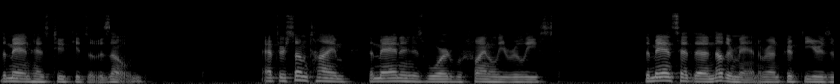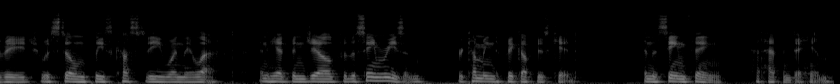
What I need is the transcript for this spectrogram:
The man has two kids of his own. After some time, the man and his ward were finally released. The man said that another man, around 50 years of age, was still in police custody when they left, and he had been jailed for the same reason for coming to pick up his kid. And the same thing had happened to him.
